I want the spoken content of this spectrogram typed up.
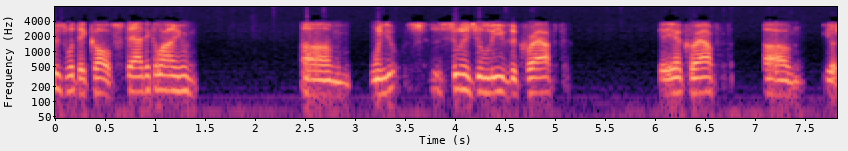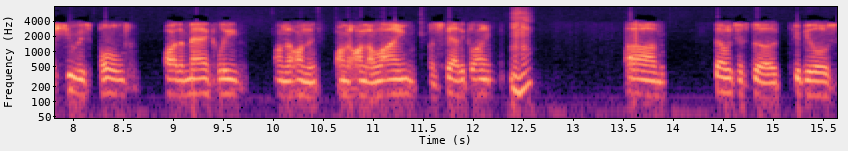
use what they call static line. Um, when you as soon as you leave the craft, the aircraft, um, your chute is pulled automatically on a, on a, on a, on a line, a static line. Mhm. Um, that was just to give you those.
